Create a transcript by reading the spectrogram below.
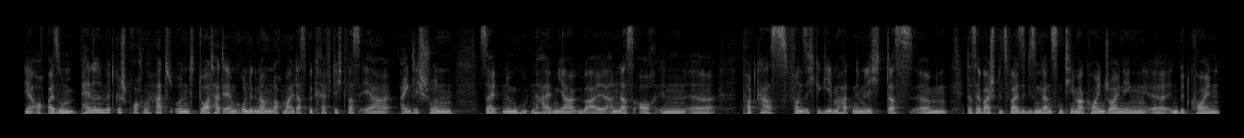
er auch bei so einem Panel mitgesprochen hat. Und dort hat er im Grunde genommen nochmal das bekräftigt, was er eigentlich schon seit einem guten halben Jahr überall anders auch in äh, Podcasts von sich gegeben hat, nämlich dass, ähm, dass er beispielsweise diesem ganzen Thema Coinjoining äh, in Bitcoin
